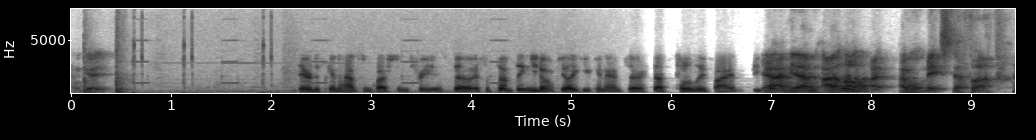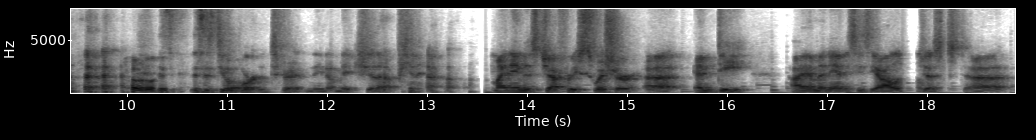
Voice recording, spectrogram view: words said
I'm good. They're just gonna have some questions for you. So if it's something you don't feel like you can answer, that's totally fine. Yeah, I mean, I'm, I, I'll, not- I, I won't make stuff up. Totally. this, this is too important to you know make shit up. You know. My name is Jeffrey Swisher, uh, MD. I am an anesthesiologist uh,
